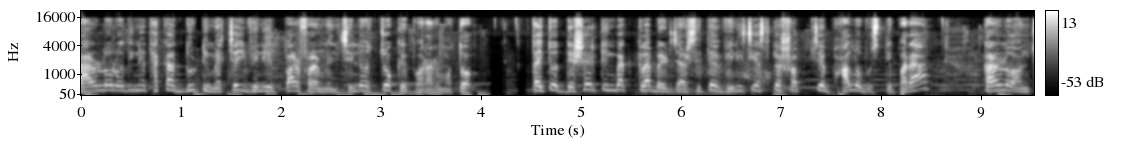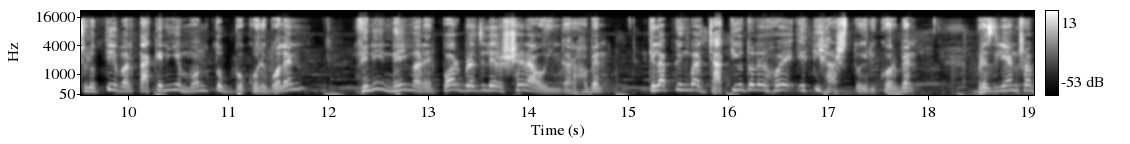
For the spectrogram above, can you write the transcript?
কার্লোর অধীনে থাকা দুটি ম্যাচেই ভিনির পারফরমেন্স ছিল চোখে পড়ার মতো। তাই তো দেশের কিংবা ক্লাবের জার্সিতে ভিনিসিয়াসকে সবচেয়ে ভালো বুঝতে পারা কার্লো অঞ্চলত্তি এবার তাকে নিয়ে মন্তব্য করে বলেন, ভিনি নেইমারের পর ব্রাজিলের সেরা উইঙ্গার হবেন। ক্লাব কিংবা জাতীয় দলের হয়ে ইতিহাস তৈরি করবেন। ব্রাজিলিয়ান সব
